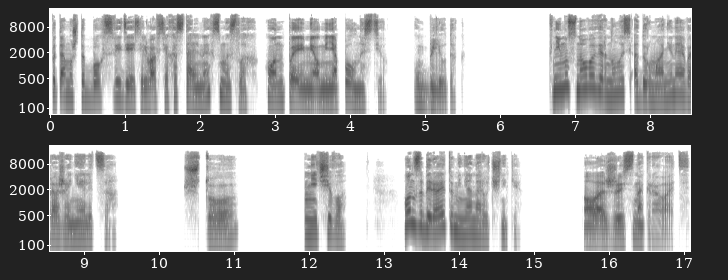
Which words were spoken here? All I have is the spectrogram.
Потому что бог свидетель во всех остальных смыслах, он поимел меня полностью. Ублюдок. К нему снова вернулось одурманенное выражение лица. «Что?» «Ничего. Он забирает у меня наручники». «Ложись на кровать».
